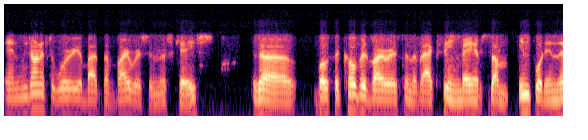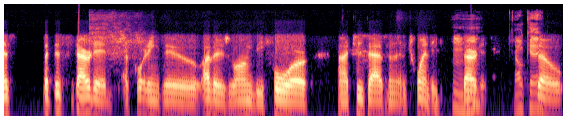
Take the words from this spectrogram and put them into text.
and we don't have to worry about the virus in this case. The both the COVID virus and the vaccine may have some input in this, but this started, according to others, long before uh, 2020 Mhm. started. Okay. So,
